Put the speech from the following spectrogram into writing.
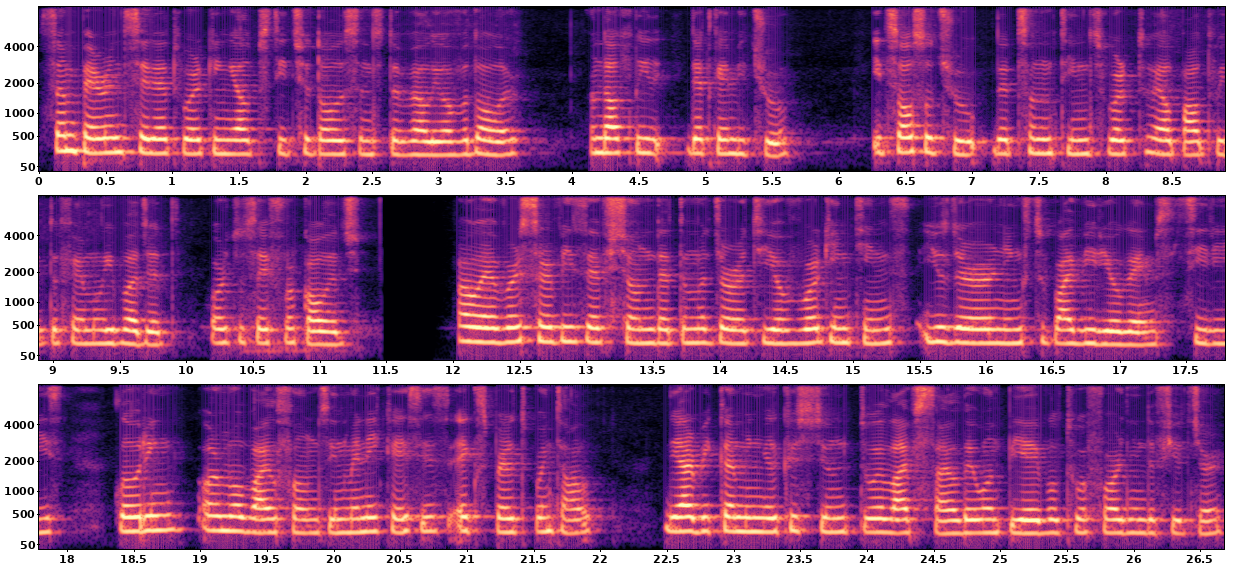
Some parents say that working helps teach adolescents the value of a dollar. Undoubtedly, that can be true. It's also true that some teens work to help out with the family budget or to save for college. However, surveys have shown that the majority of working teens use their earnings to buy video games, CDs, clothing, or mobile phones. In many cases, experts point out, they are becoming accustomed to a lifestyle they won't be able to afford in the future,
